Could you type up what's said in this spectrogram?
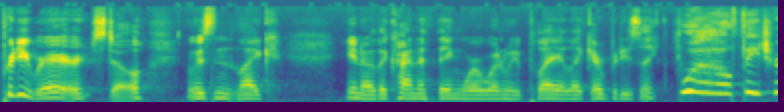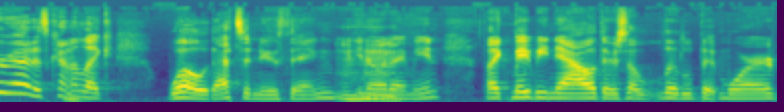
pretty rare. Still, it wasn't like you know the kind of thing where when we play, like everybody's like, "Whoa, featurette!" It's kind of like, "Whoa, that's a new thing." You know what. I mean? Like maybe now there's a little bit more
